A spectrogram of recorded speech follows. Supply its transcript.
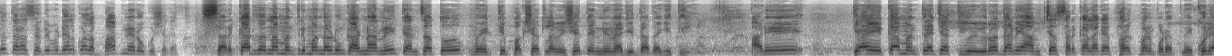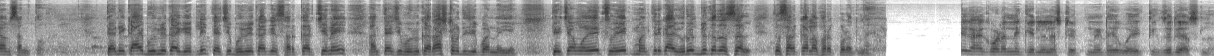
तर त्यांना सर्टिफिकेट द्यायला कोणाचा बाप नाही रोखू शकत. सरकार त्यांना मंत्रिमंडळातून काढणार नाही त्यांचा तो वैयक्तिक पक्षातला विषय ते निर्णय दादा घेतील. आणि त्या एका मंत्र्याच्या विरोधाने आमच्या सरकारला काही फरक पण पडत नाही खुले आम सांगतो. त्यांनी काय भूमिका घेतली त्याची भूमिका की सरकारची नाही आणि त्याची भूमिका राष्ट्रपतीची पण नाही आहे त्याच्यामुळे एक एक मंत्री काय विरोध बी करत असेल तर सरकारला फरक पडत नाही. गायकवाडांनी केलेलं स्टेटमेंट हे वैयक्तिक जरी असलं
